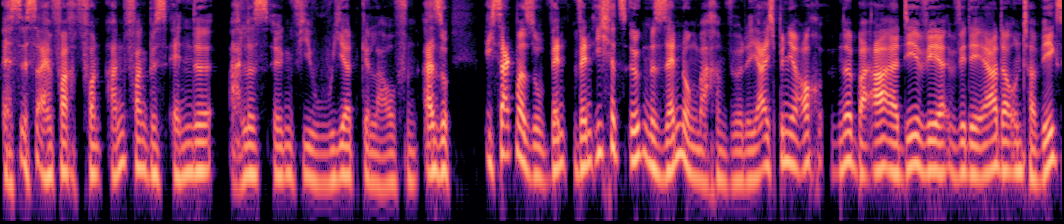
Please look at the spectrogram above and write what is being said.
Es ist einfach von Anfang bis Ende alles irgendwie weird gelaufen. Also ich sag mal so, wenn, wenn ich jetzt irgendeine Sendung machen würde, ja, ich bin ja auch ne, bei ARD, WDR da unterwegs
